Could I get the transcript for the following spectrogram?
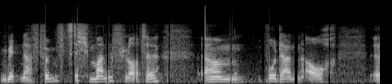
mit einer 50-Mann-Flotte, ähm, wo dann auch äh,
